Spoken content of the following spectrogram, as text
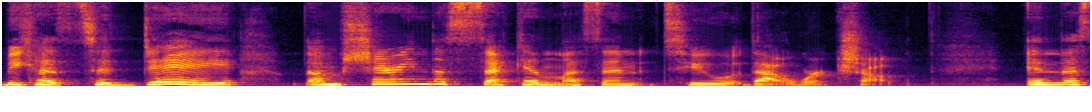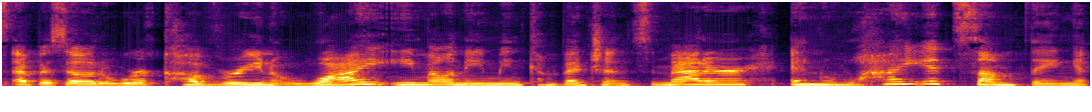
because today I'm sharing the second lesson to that workshop. In this episode, we're covering why email naming conventions matter and why it's something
